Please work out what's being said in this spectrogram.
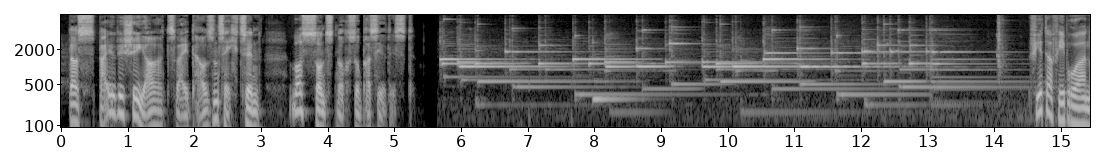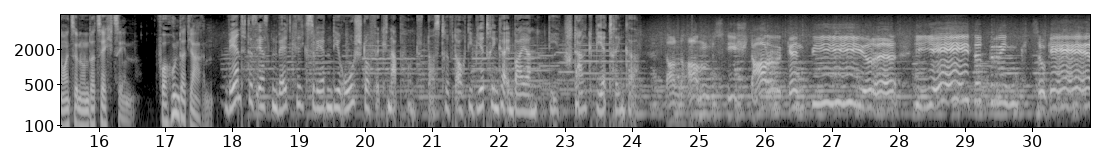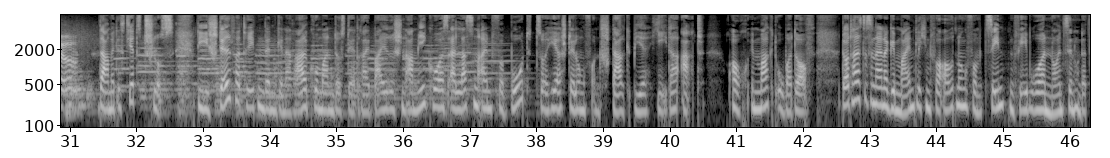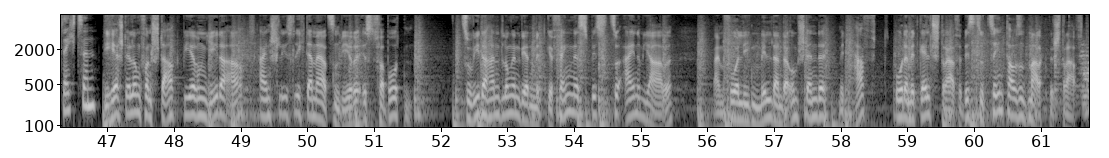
Das bayerische Jahr 2016, was sonst noch so passiert ist. 4. Februar 1916. Vor 100 Jahren. Während des Ersten Weltkriegs werden die Rohstoffe knapp. Und das trifft auch die Biertrinker in Bayern, die Starkbiertrinker. Dann haben's die starken Biere, die jeder trinkt so gern. Damit ist jetzt Schluss. Die stellvertretenden Generalkommandos der drei bayerischen Armeekorps erlassen ein Verbot zur Herstellung von Starkbier jeder Art auch im Markt Oberdorf. Dort heißt es in einer gemeindlichen Verordnung vom 10. Februar 1916: Die Herstellung von Starkbieren jeder Art, einschließlich der Märzenbiere, ist verboten. Zuwiderhandlungen werden mit Gefängnis bis zu einem Jahre, beim Vorliegen mildernder Umstände mit Haft oder mit Geldstrafe bis zu 10.000 Mark bestraft.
